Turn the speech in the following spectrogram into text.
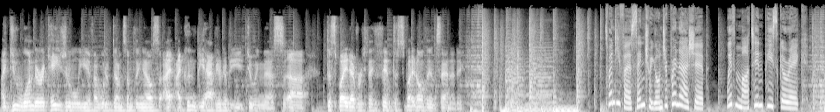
I do wonder occasionally if I would have done something else, I, I couldn't be happier to be doing this, uh, despite everything, and despite all the insanity. 21st Century Entrepreneurship with Martin Piskarik.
